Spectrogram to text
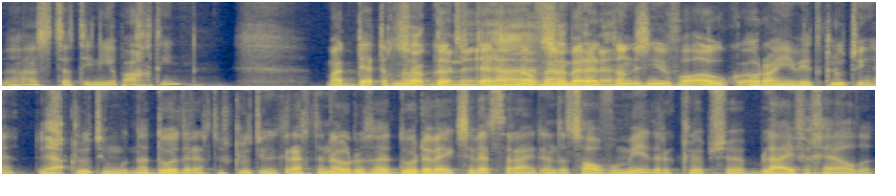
nou, staat hij niet op 18? Maar 30, no- Zou dat is 30 Ja, dat zou november. Hè? Dan is in ieder geval ook Oranje-Wit Kloetingen. Dus Ja. Kloetingen moet naar Dordrecht. Dus Kloetingen krijgt de nodige door de weekse wedstrijden. En dat zal voor meerdere clubs blijven gelden.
